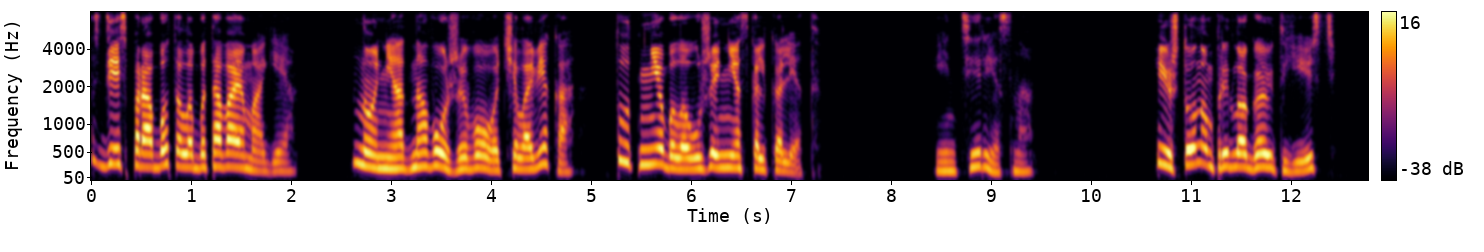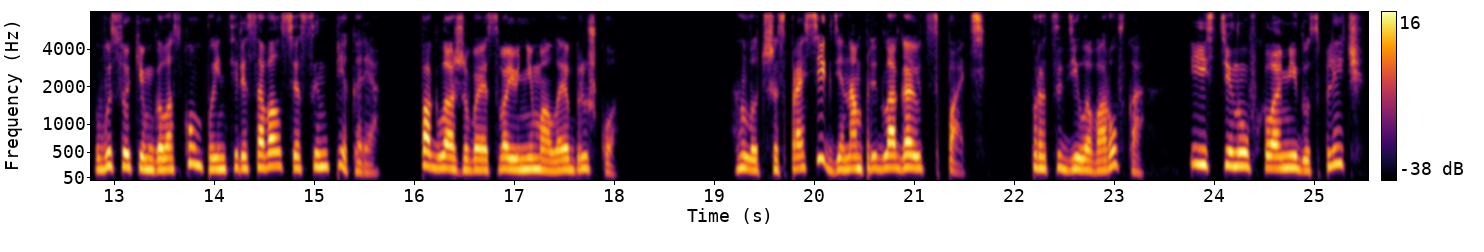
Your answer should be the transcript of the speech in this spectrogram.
Здесь поработала бытовая магия. Но ни одного живого человека тут не было уже несколько лет. Интересно. «И что нам предлагают есть?» Высоким голоском поинтересовался сын пекаря, поглаживая свое немалое брюшко. «Лучше спроси, где нам предлагают спать», процедила воровка и, стянув хламиду с плеч,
